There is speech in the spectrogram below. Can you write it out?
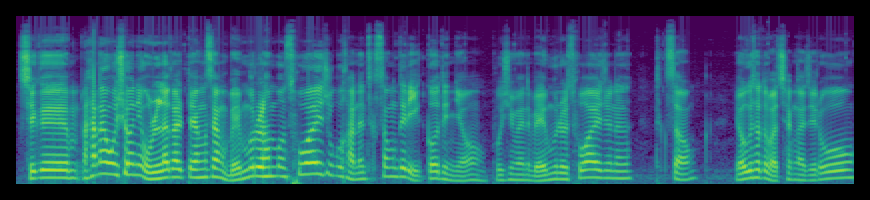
지금 하나오션이 올라갈 때 항상 매물을 한번 소화해주고 가는 특성들이 있거든요. 보시면 매물을 소화해주는 특성 여기서도 마찬가지로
